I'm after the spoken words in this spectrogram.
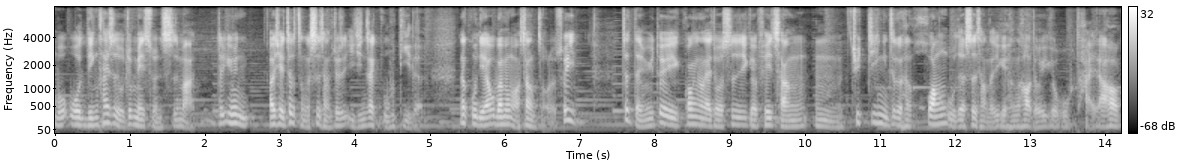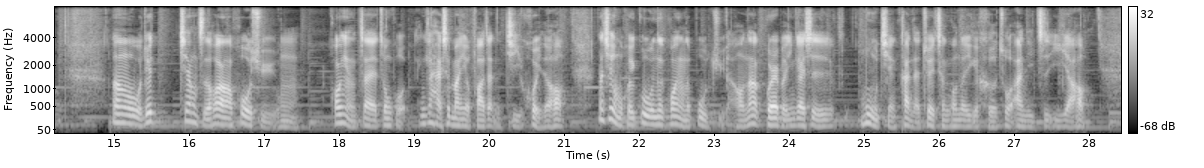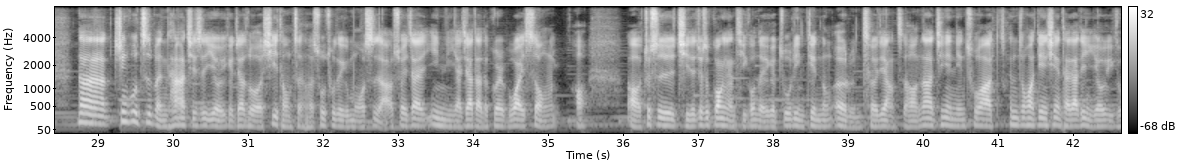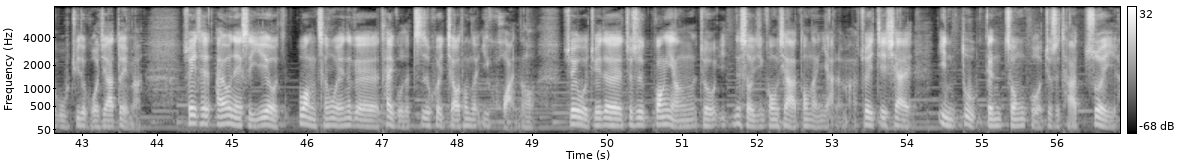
我我零开始我就没损失嘛，对，因为而且这个整个市场就是已经在谷底了，那谷底要慢慢往上走了，所以。这等于对光阳来说是一个非常嗯，去经营这个很荒芜的市场的一个很好的一个舞台。然后，嗯，我觉得这样子的话，或许嗯，光阳在中国应该还是蛮有发展的机会的哈。那其实我们回顾那光阳的布局啊，哦，那 Grab 应该是目前看来最成功的一个合作案例之一啊哈。那金库资本它其实也有一个叫做系统整合输出的一个模式啊，所以在印尼雅加达的 Grab 外送哦。哦，就是骑的就是光阳提供的一个租赁电动二轮车这样子哈、哦。那今年年初啊，跟中华电信、台达电也有一个五 G 的国家队嘛，所以它 IONEX 也有望成为那个泰国的智慧交通的一环哦。所以我觉得就是光阳就那时候已经攻下东南亚了嘛，所以接下来印度跟中国就是它最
